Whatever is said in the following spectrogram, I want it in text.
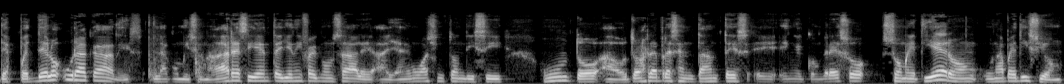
Después de los huracanes, la comisionada residente Jennifer González, allá en Washington, D.C., junto a otros representantes eh, en el Congreso, sometieron una petición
